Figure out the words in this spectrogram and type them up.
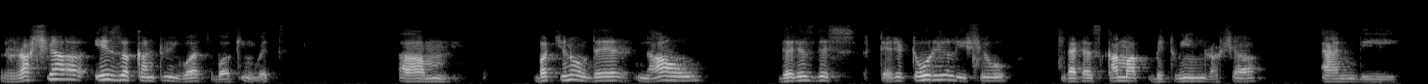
Russia is a country worth working with. Um, but you know, there now there is this territorial issue that has come up between Russia and the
